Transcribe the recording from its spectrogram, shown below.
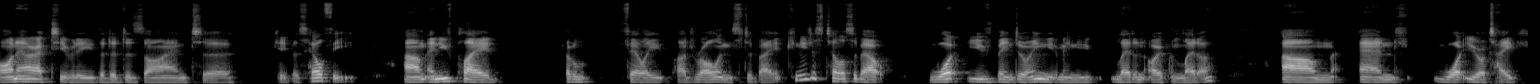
on our activity that are designed to keep us healthy. Um, and you've played a fairly large role in this debate. Can you just tell us about what you've been doing. I mean, you led an open letter, um, and what your take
